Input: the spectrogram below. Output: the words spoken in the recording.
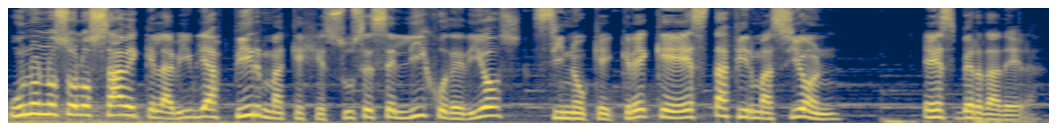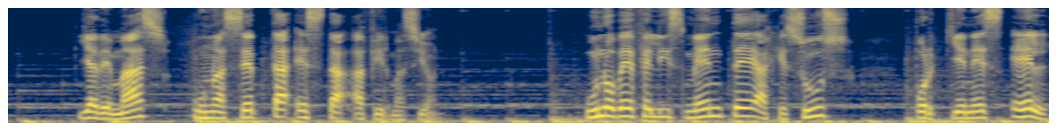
Uno no solo sabe que la Biblia afirma que Jesús es el Hijo de Dios, sino que cree que esta afirmación es verdadera. Y además uno acepta esta afirmación. Uno ve felizmente a Jesús por quien es Él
